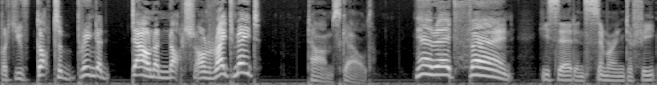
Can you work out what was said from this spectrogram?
But you've got to bring it down a notch, all right, mate? Tom scowled. All right, fine, he said in simmering defeat,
